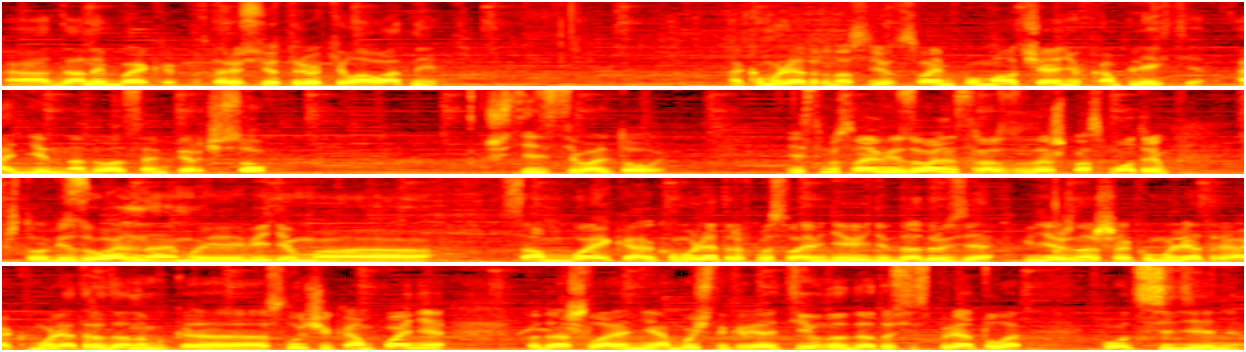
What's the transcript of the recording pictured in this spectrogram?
данный байк, повторюсь, идет 3 киловаттный. Аккумулятор у нас идет с вами по умолчанию в комплекте 1 на 20 ампер часов 60-вольтовый. Если мы с вами визуально сразу даже посмотрим, что визуально мы видим сам байк, а аккумуляторов мы с вами не видим, да, друзья? Где же наши аккумуляторы? Аккумуляторы в данном э, случае компания подошла необычно креативно, да, то есть спрятала под сиденье.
